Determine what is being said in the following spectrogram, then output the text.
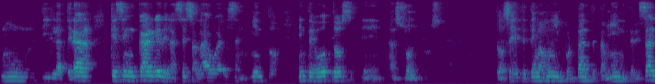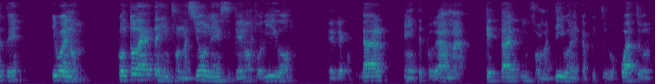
multilateral que se encargue del acceso al agua y saneamiento, entre otros eh, asuntos. Entonces, este tema muy importante, también interesante. Y bueno, con todas estas informaciones que hemos podido eh, recopilar en este programa, qué tal informativo en el capítulo 4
